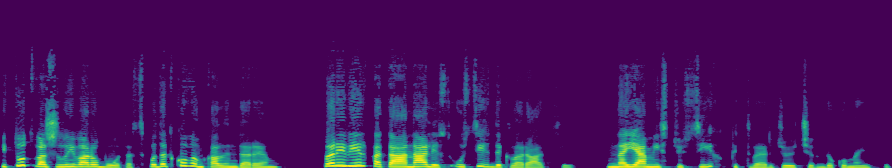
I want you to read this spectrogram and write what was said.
І тут важлива робота з податковим календарем, перевірка та аналіз усіх декларацій, наявність усіх підтверджуючих документів.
